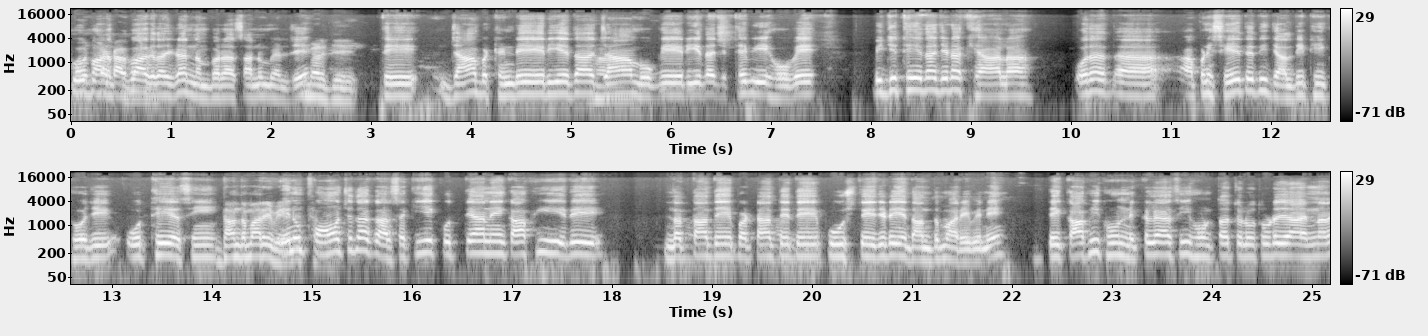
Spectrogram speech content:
ਕੋਈ ਵਣ ਵਿਭਾਗ ਦਾ ਜਿਹੜਾ ਨੰਬਰ ਆ ਸਾਨੂੰ ਮਿਲ ਜੇ। ਮਿਲ ਜੇ। ਤੇ ਜਾਂ ਬਠਿੰਡੇ ਏਰੀਏ ਦਾ ਜਾਂ ਮੋਗੇ ਏਰੀਏ ਦਾ ਜਿੱਥੇ ਵੀ ਹੋਵੇ ਵੀ ਜਿੱਥੇ ਇਹਦਾ ਜਿਹੜਾ ਖਿਆਲ ਆ ਉਹਦਾ ਆਪਣੀ ਸਿਹਤ ਇਹਦੀ ਜਲਦੀ ਠੀਕ ਹੋ ਜੇ ਉੱਥੇ ਅਸੀਂ ਦੰਦ ਮਾਰੇ ਵੇ ਇਹਨੂੰ ਪਹੁੰਚਦਾ ਕਰ ਸਕੀਏ। ਕੁੱਤਿਆਂ ਨੇ ਕਾਫੀ ਇਹਦੇ ਲੱਤਾਂ ਤੇ ਪੱਟਾਂ ਤੇ ਤੇ ਪੂਛ ਤੇ ਜਿਹੜੇ ਦੰਦ ਮਾਰੇ ਵੇ ਨੇ ਤੇ ਕਾਫੀ ਖੂਨ ਨਿਕਲਿਆ ਸੀ। ਹੁਣ ਤਾਂ ਚਲੋ ਥੋੜਾ ਜਿਹਾ ਇਹਨਾਂ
